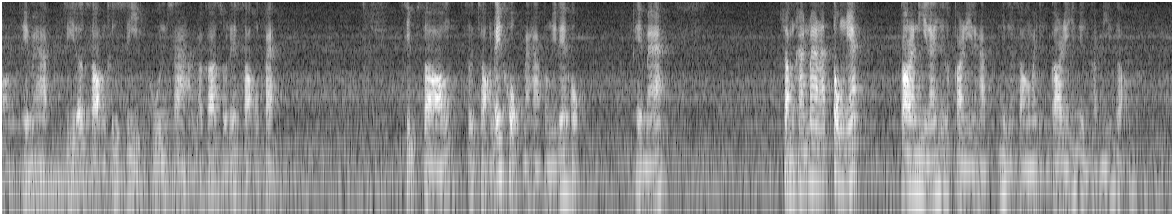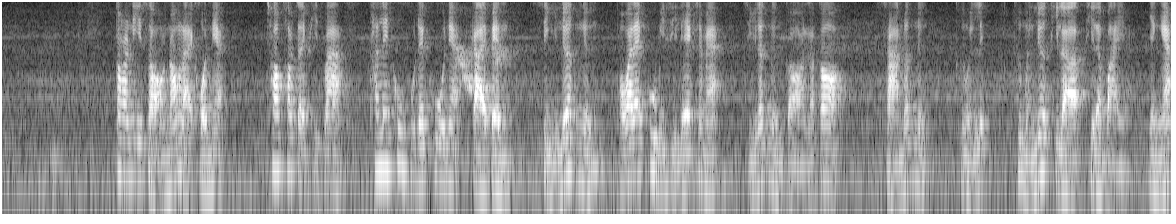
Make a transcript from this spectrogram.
2เห็นไหมครับ4เลือก 2 คือ 4 คูณ 3 แล้วก็ส่วนได้2แฟก12 ส่วน 2 ได้ 6 นะครับ ตรงนี้ได้ 6 เห็นไหมสำคัญมากนะ ตรงเนี้ยกรณีนะคือกรณีนะครับ1กับ2หมายถึงกรณีที่ 1กรณีที่ 2 กรณี 2 น้องหลายคนเนี่ยชอบเข้าใจผิดว่าถ้าเลขคู่คูณเลขคู่เนี่ยกลายเป็น 4 เลือก 1 เพราะว่าเลขคู่มี 4 เลขใช่ไหมสี่เลือก 1 ก่อนแล้วก็ 3 เลือก 1 คือเหมือน คือเหมือนเลือกทีละทีละใบอย่างเงี้ย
